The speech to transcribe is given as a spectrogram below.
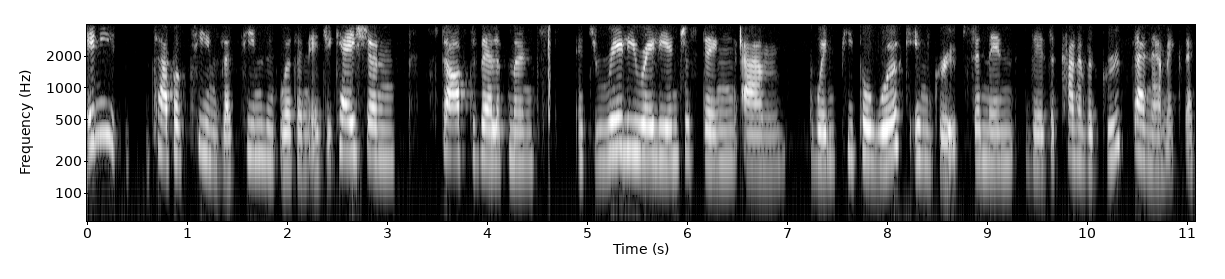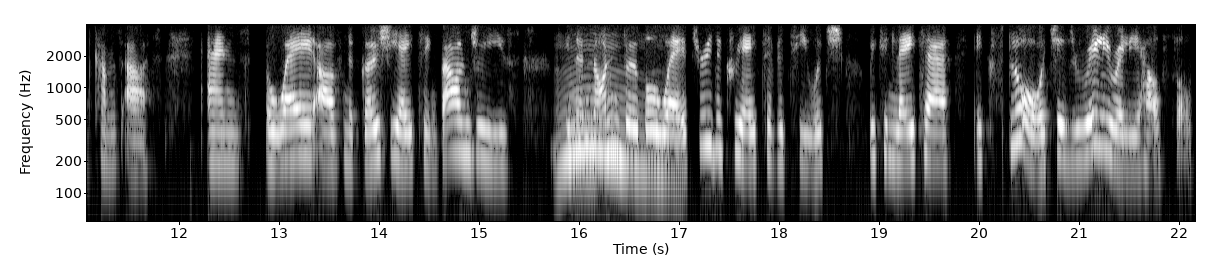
any type of teams, like teams within education, staff development, it's really, really interesting um, when people work in groups and then there's a kind of a group dynamic that comes out and a way of negotiating boundaries mm. in a non-verbal mm. way through the creativity, which we can later explore, which is really, really helpful.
